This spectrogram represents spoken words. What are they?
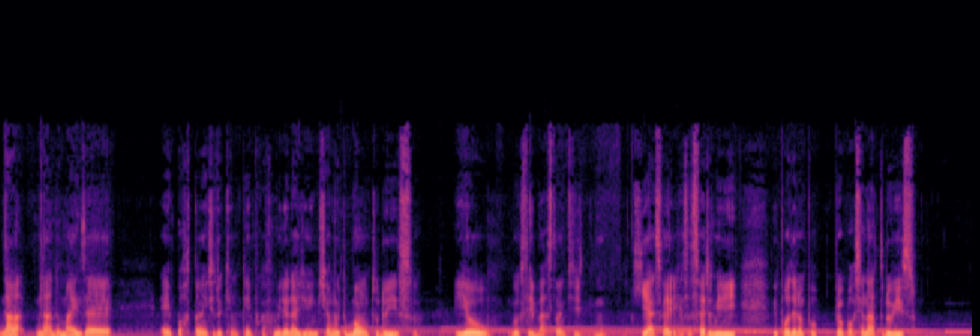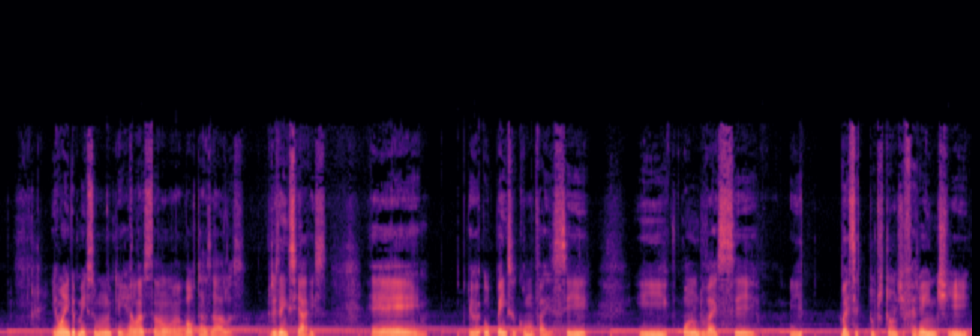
na, nada mais é é importante do que um tempo com a família da gente. É muito bom tudo isso. E eu gostei bastante de que as férias, essas férias me, me poderam proporcionar tudo isso. Eu ainda penso muito em relação à volta às aulas presenciais. É, eu, eu penso como vai ser e quando vai ser. E vai ser tudo tão diferente. E,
